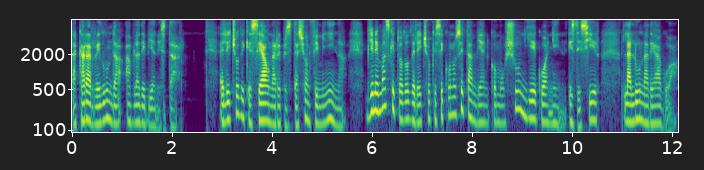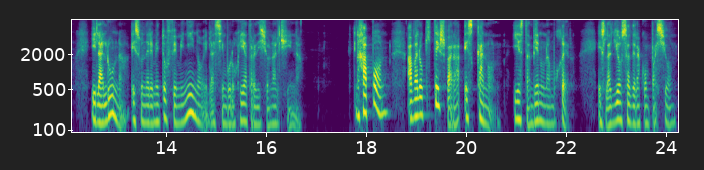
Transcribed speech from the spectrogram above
La cara redonda habla de bienestar. El hecho de que sea una representación femenina viene más que todo del hecho que se conoce también como Shun Ye Guanin, es decir, la luna de agua, y la luna es un elemento femenino en la simbología tradicional china. En Japón, Avalokiteshvara es canon y es también una mujer. Es la diosa de la compasión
